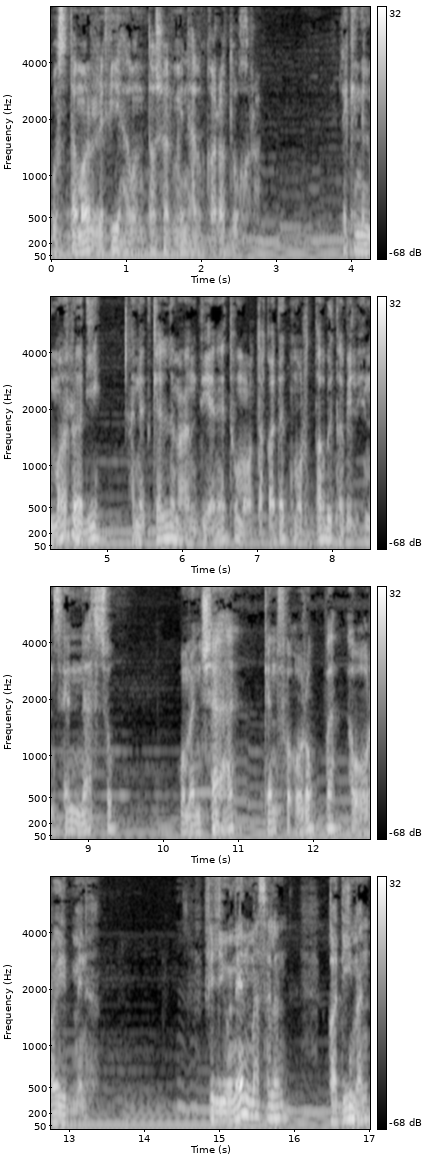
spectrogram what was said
واستمر فيها وانتشر منها القارات الأخرى. لكن المرة دي هنتكلم عن ديانات ومعتقدات مرتبطة بالإنسان نفسه ومنشأها كان في أوروبا أو قريب منها. في اليونان مثلا قديما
